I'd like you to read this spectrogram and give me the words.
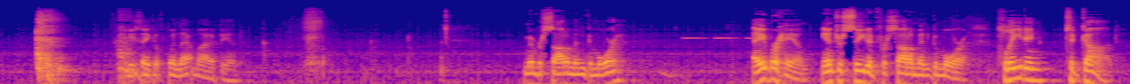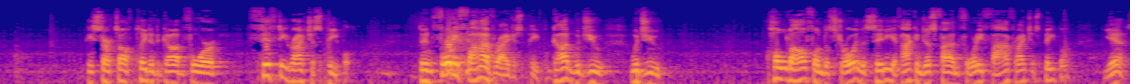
Can you think of when that might have been? Remember Sodom and Gomorrah? Abraham interceded for Sodom and Gomorrah pleading to God. He starts off pleading to God for 50 righteous people, then 45 righteous people. God, would you would you hold off on destroying the city if I can just find 45 righteous people? Yes,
